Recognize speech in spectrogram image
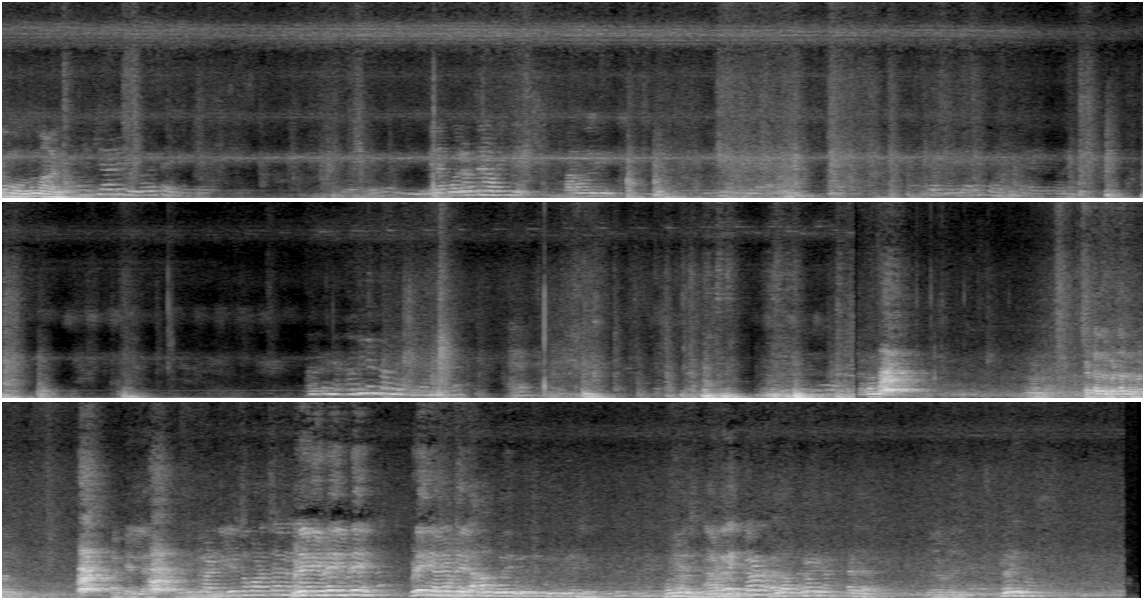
രണ്ട് മൂന്ന് നാല്. പെട്ടെന്ന് പെട്ടെന്ന് പെട്ടെന്ന്. ബാക്കിയെല്ലാം ഇവിടെ ഇവിടെ ഇവിടെ ഇവിടെ ഇവിടെ ഇവിടെ ഇവിടെ.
